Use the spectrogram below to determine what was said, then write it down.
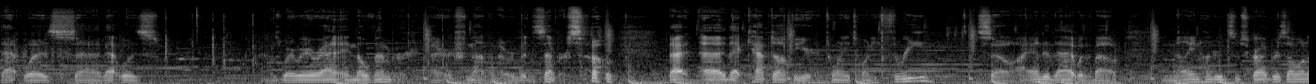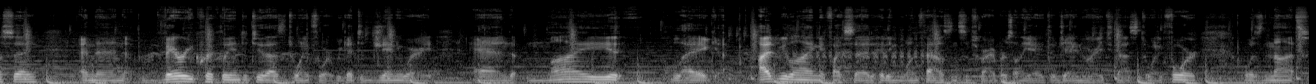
that was uh, that was that was where we were at in November, or not November, but December. So that uh, that capped off the year 2023. So I ended that with about 900 subscribers, I want to say, and then very quickly into 2024, we get to January, and my like I'd be lying if I said hitting 1,000 subscribers on the 8th of January 2024 was not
